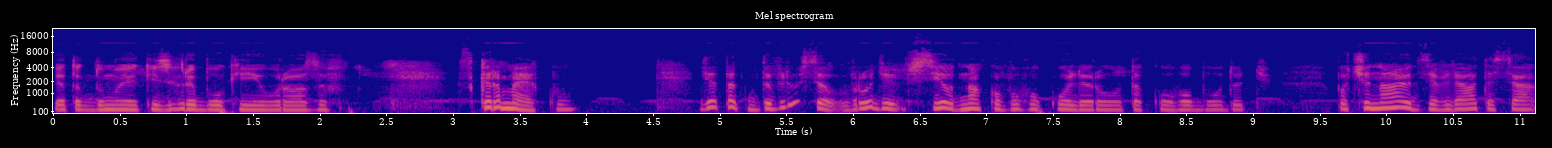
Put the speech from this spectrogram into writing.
Я так думаю, якийсь грибок її уразив. З кермеку. Я так дивлюся, вроді всі однакового кольору такого будуть. Починають з'являтися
